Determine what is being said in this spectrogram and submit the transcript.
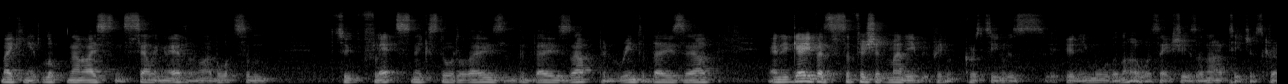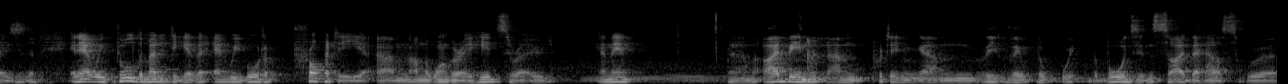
making it look nice and selling that. And I bought some two flats next door to those and did those up and rented those out. And it gave us sufficient money. Think Christine was earning more than I was actually as an art teacher. It's crazy. It? Anyhow, we pulled the money together and we bought a property um, on the Whangarei Heads Road. And then um, I'd been um, putting um, the, the, the, the boards inside the house were,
